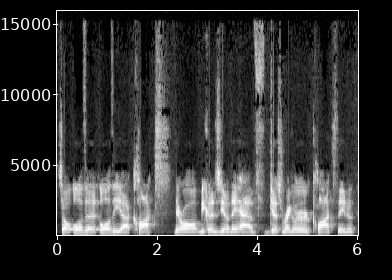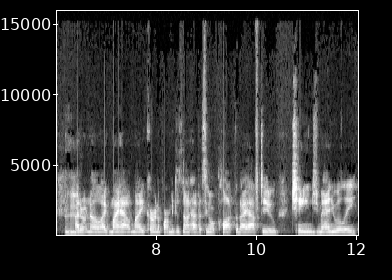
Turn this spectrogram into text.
So all the all the uh, clocks, they're all because you know they have just regular clocks. They don't. I don't know. Like my house, my current apartment does not have a single clock that I have to change manually.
